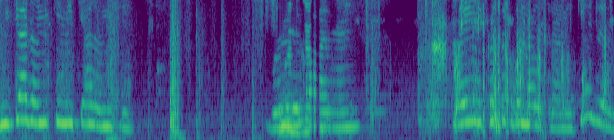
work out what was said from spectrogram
नीचे आ जाओ, नीचे नीचे आ जाओ, नीचे। बंदे कहाँ हैं भाई ऊपर तक बंदा उतरा नहीं, क्या इधर?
